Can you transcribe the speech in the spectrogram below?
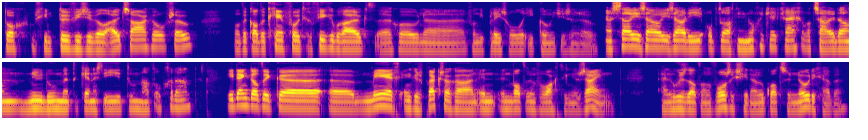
toch misschien te visueel uitzagen of zo. Want ik had ook geen fotografie gebruikt, eh, gewoon eh, van die placeholder icoontjes en zo. En stel je zou, je zou die opdracht nu nog een keer krijgen. Wat zou je dan nu doen met de kennis die je toen had opgedaan? Ik denk dat ik eh, meer in gesprek zou gaan in, in wat hun verwachtingen zijn. En hoe ze dat dan voor zich zien en ook wat ze nodig hebben.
